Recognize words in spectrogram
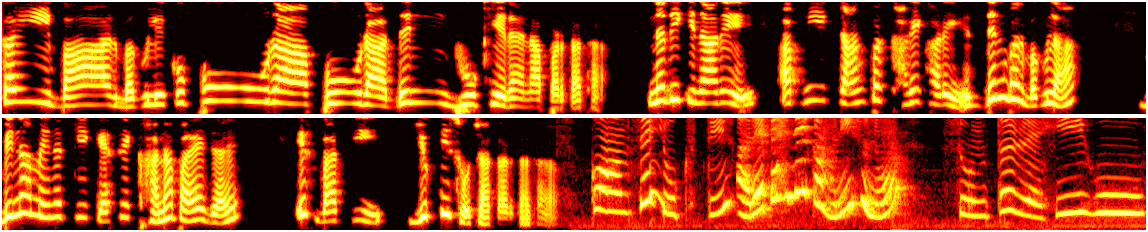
कई बार बगुले को पूरा पूरा दिन भूखे रहना पड़ता था। नदी किनारे अपनी एक टांग पर खड़े खड़े दिन भर बगुला बिना मेहनत के कैसे खाना पाया जाए, इस बात की युक्ति सोचा करता था। कौन सी युक्ति? अरे, पहले कहानी सुनो। सुन तो रही हूँ।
